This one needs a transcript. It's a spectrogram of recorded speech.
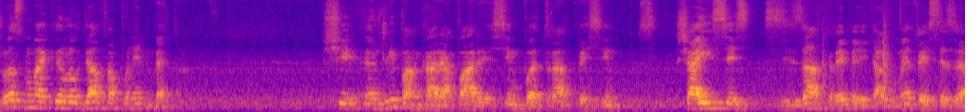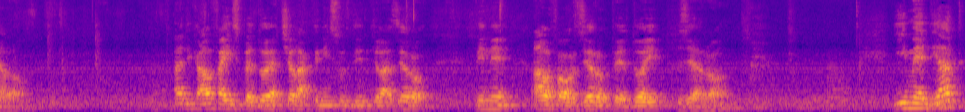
jos, numai că în loc de alfa punem beta. Și în clipa în care apare sin pătrat pe sin și ai sesizat repede că argumentul este 0, adică alfa x pe 2, acela când x din de la 0 vine alfa ori 0 pe 2, 0, imediat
